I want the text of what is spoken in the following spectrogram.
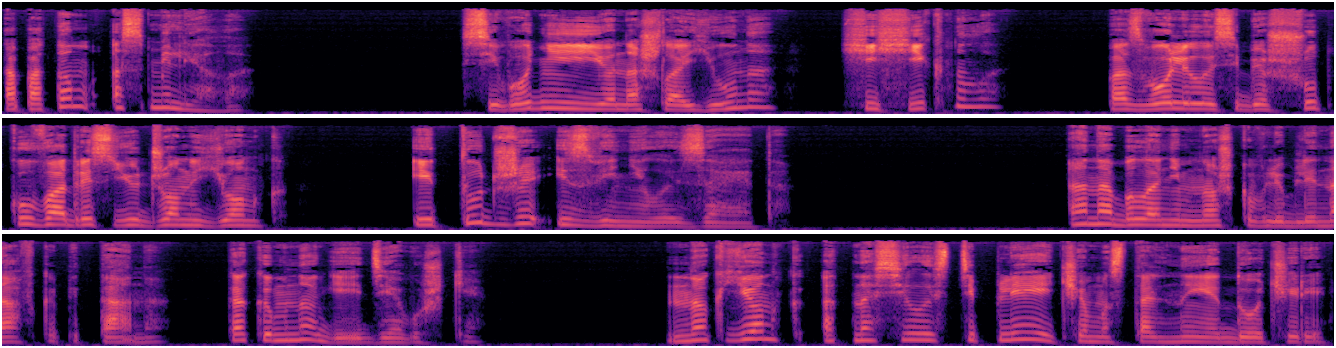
а потом осмелела. Сегодня ее нашла Юна, хихикнула, позволила себе шутку в адрес Юджон Йонг и тут же извинилась за это. Она была немножко влюблена в капитана, как и многие девушки. Но к относилась теплее, чем остальные дочери,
